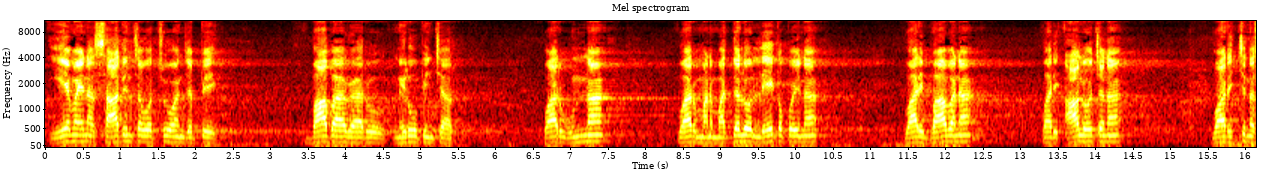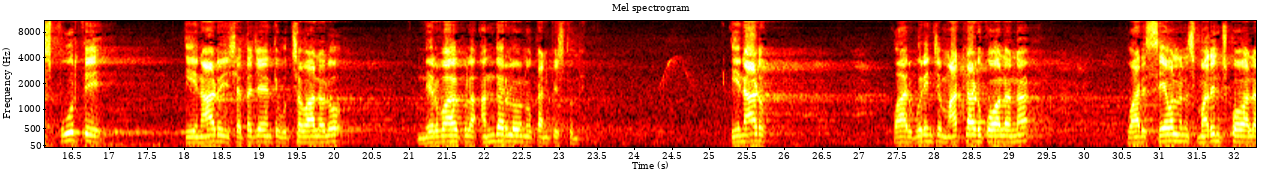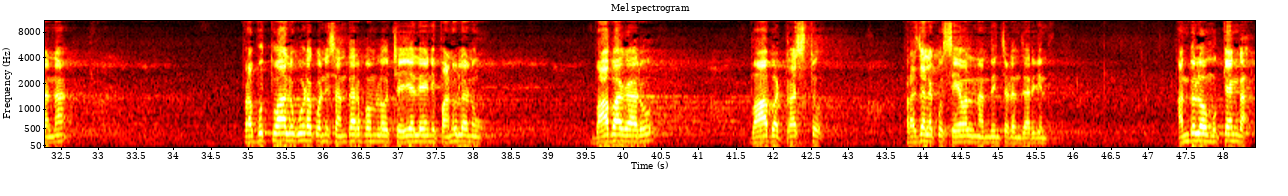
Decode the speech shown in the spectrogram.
ఏమైనా సాధించవచ్చు అని చెప్పి బాబా గారు నిరూపించారు. వారు ఉన్నా వారు మన మధ్యలో లేకపోయినా వారి భావన వారి ఆలోచన వారిచ్చిన స్ఫూర్తి ఈనాడు ఈ శత జయంతి ఉత్సవాలలో నిర్వాహకుల అందరిలోనూ కనిపిస్తుంది. ఈనాడు వారి గురించి మాట్లాడుకోవాలన్నా వారి సేవలను స్మరించుకోవాలన్నా ప్రభుత్వాలు కూడా కొన్ని సందర్భంలో చేయలేని పనులను బాబా గారు బాబా ట్రస్ట్ ప్రజలకు సేవలను అందించడం జరిగింది. అందులో ముఖ్యంగా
